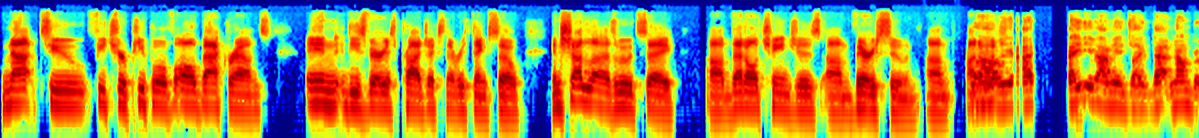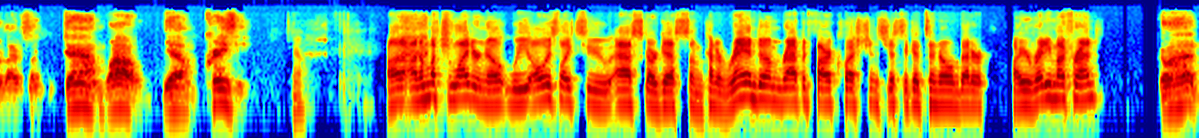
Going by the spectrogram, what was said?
not to feature people of all backgrounds in these various projects and everything. So, inshallah, as we would say, um, that all changes um, very soon. Um, wow, much- yeah, I, I, I mean, like that number, like, was like, damn, wow, yeah, crazy on, on, a much lighter note, we always like to ask our guests some kind of random rapid fire questions just to get to know them better. Are you ready, my friend? Go ahead.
